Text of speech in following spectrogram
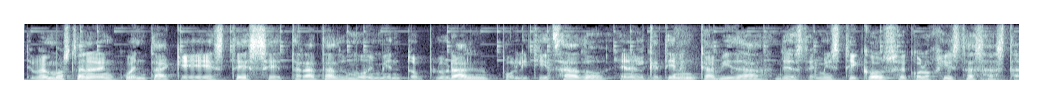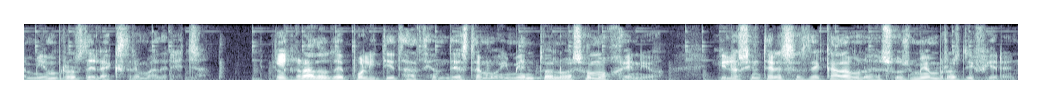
debemos tener en cuenta que este se trata de un movimiento plural, politizado, en el que tienen cabida desde místicos ecologistas hasta miembros de la extrema derecha. El grado de politización de este movimiento no es homogéneo y los intereses de cada uno de sus miembros difieren.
